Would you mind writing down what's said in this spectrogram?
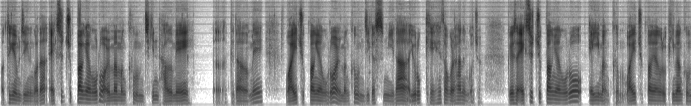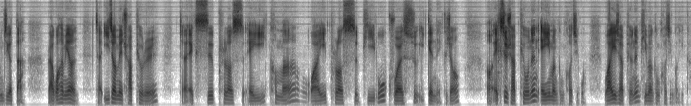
어떻게 움직이는 거다? x축 방향으로 얼마만큼 움직인 다음에 어, 그 다음에 y축 방향으로 얼만큼 움직였습니다. 이렇게 해석을 하는 거죠. 그래서 x축 방향으로 a만큼, y축 방향으로 b만큼 움직였다. 라고 하면 자, 이 점의 좌표를 자, x 플러스 a, y 플러스 b로 구할 수 있겠네. 그죠? 어, x 좌표는 a만큼 커지고 y 좌표는 b만큼 커진 거니까.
